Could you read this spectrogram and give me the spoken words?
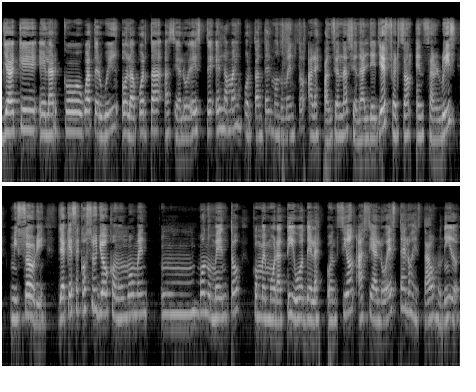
ya que el arco Waterway o la puerta hacia el oeste es la más importante del monumento a la expansión nacional de Jefferson en San Luis, Missouri, ya que se construyó como un, un monumento conmemorativo de la expansión hacia el oeste de los Estados Unidos,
